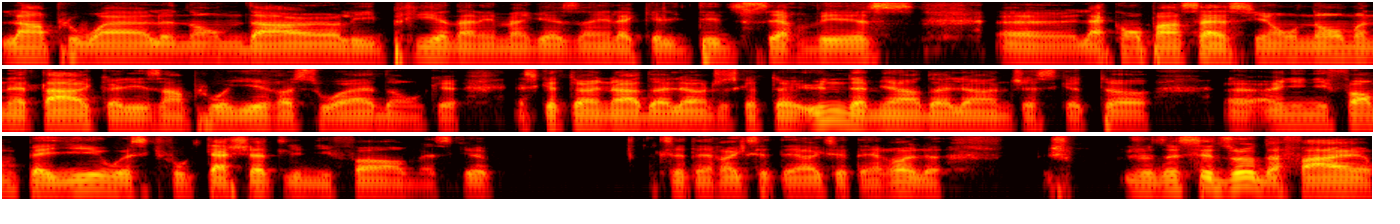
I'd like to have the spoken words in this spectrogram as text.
l'emploi, le nombre d'heures, les prix dans les magasins, la qualité du service, euh, la compensation non monétaire que les employés reçoivent. Donc, euh, est-ce que tu as une heure de lunch? Est-ce que tu as une demi-heure de lunch? Est-ce que tu as euh, un uniforme payé ou est-ce qu'il faut que tu achètes l'uniforme? Est-ce que. etc., etc., etc. Je, veux dire, c'est dur de faire,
